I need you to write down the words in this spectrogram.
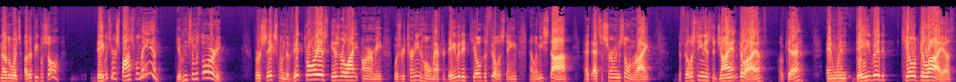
In other words, other people saw David's a responsible man. Give him some authority. Verse 6 When the victorious Israelite army was returning home after David had killed the Philistine, now let me stop. That's a sermon in its own right. The Philistine is the giant Goliath, okay? And when David killed Goliath,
